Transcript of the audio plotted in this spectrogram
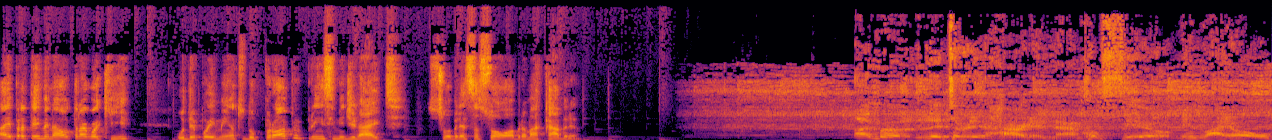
Aí, para terminar, eu trago aqui o depoimento do próprio Prince Midnight sobre essa sua obra macabra. I'm a literally hard and knuckle Phil. Meanwhile,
